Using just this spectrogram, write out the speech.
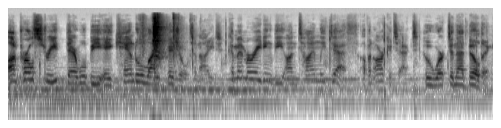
On Pearl Street, there will be a candlelight vigil tonight, commemorating the untimely death of an architect who worked in that building.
